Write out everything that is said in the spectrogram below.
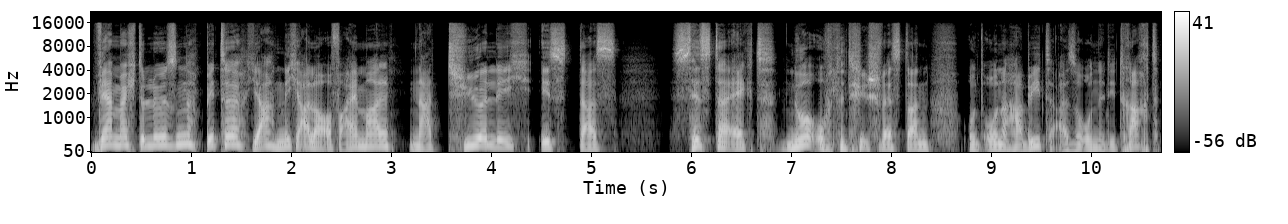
Wer möchte lösen? Bitte, ja, nicht alle auf einmal. Natürlich ist das Sister Act, nur ohne die Schwestern und ohne Habit, also ohne die Tracht.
